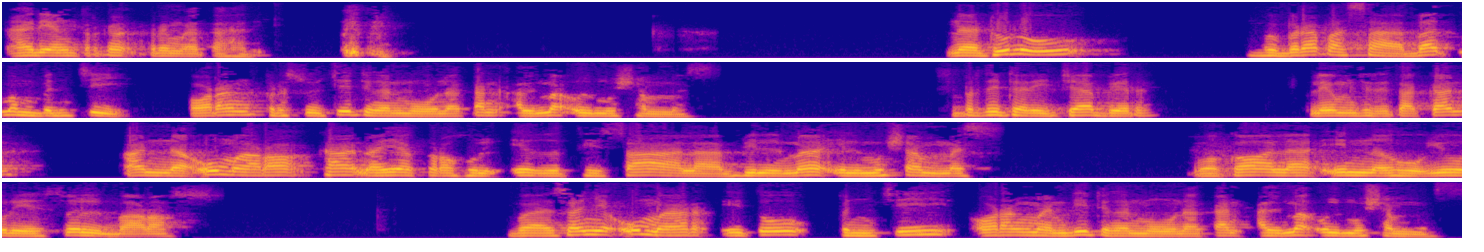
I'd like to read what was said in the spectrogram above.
Air yang terkena terik matahari. nah dulu beberapa sahabat membenci orang bersuci dengan menggunakan alma-ul musyammas. Seperti dari Jabir, beliau menceritakan anna Umar kana yakrahul ightisala bil ma'il musyammas. Wa qala innahu yurisul baras. Bahasanya Umar itu benci orang mandi dengan menggunakan al-ma'ul musyammas.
